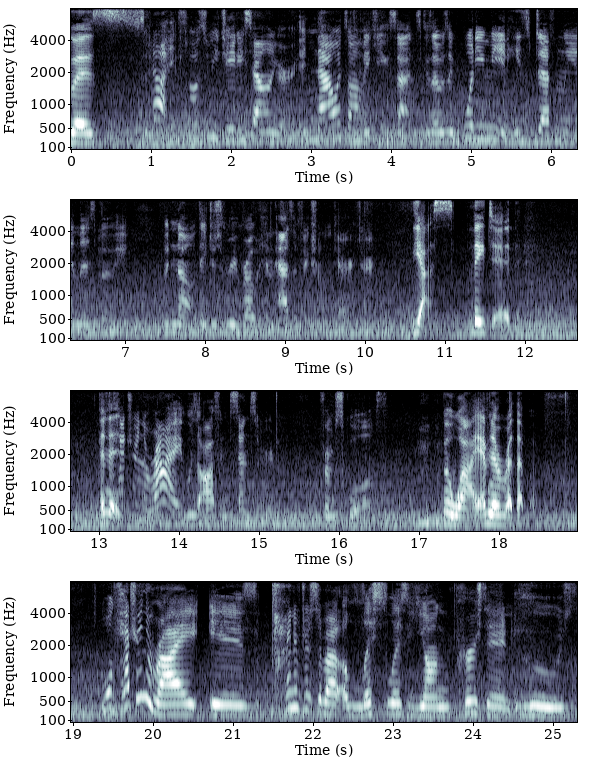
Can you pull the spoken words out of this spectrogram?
was Yeah, it's supposed to be J.D. Salinger. And now it's all making sense because I was like, what do you mean? He's definitely in this movie. But no, they just rewrote him as a fictional character. yes, they did. And then Catcher in the Rye was often censored from schools. But why? I've never read that book. Well, Catcher in the Rye is kind of just about a listless young person who's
